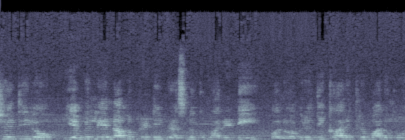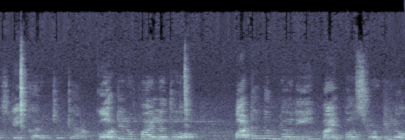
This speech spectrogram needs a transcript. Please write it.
పంచాయతీలో ఎమ్మెల్యే నల్లపరెడ్డి ప్రసన్నకుమార్ రెడ్డి పలు అభివృద్ధి కార్యక్రమాలకు శ్రీకారం చుట్టారు. కోటి రూపాయలతో పట్టణంలోని బైపాస్ రోడ్డులో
